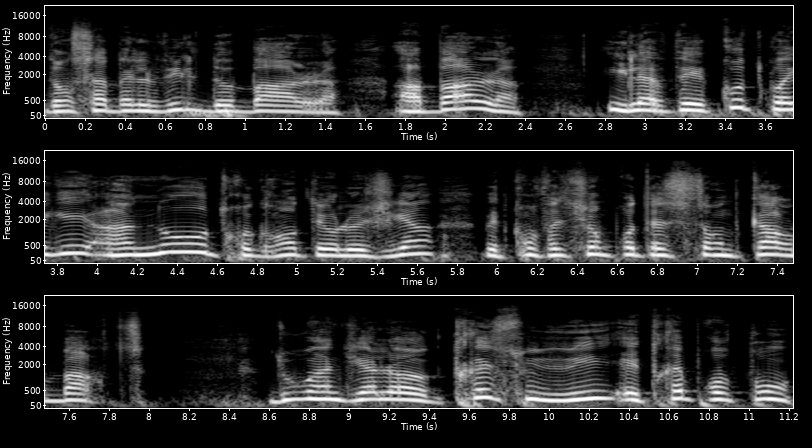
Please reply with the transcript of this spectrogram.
dans sa belle ville de Bâle. À Bâle, il avait côtoyé un autre grand théologien, mais de confession protestante, Karl Barth, d'où un dialogue très suivi et très profond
